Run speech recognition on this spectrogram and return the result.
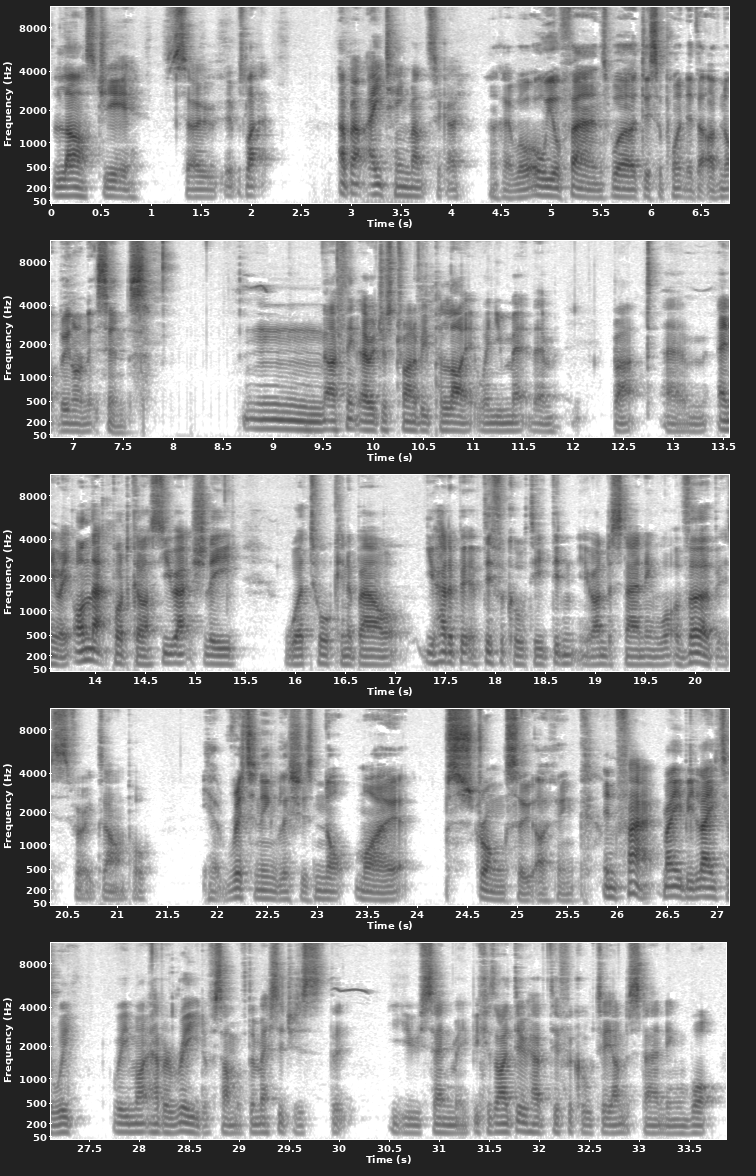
last year, so it was like about 18 months ago. Okay, well, all your fans were disappointed that I've not been on it since. Mm, I think they were just trying to be polite when you met them. But um, anyway, on that podcast, you actually were talking about, you had a bit of difficulty, didn't you, understanding what a verb is, for example yeah, written English is not my strong suit. I think. In fact, maybe later we we might have a read of some of the messages that you send me because I do have difficulty understanding what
